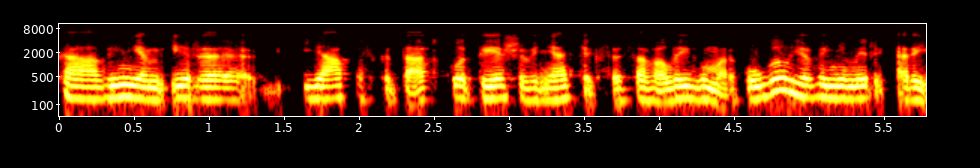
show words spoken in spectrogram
ka viņam ir eh, jāpaskatās, ko tieši viņi atķeksē savā līgumā ar Google, jo viņam ir arī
